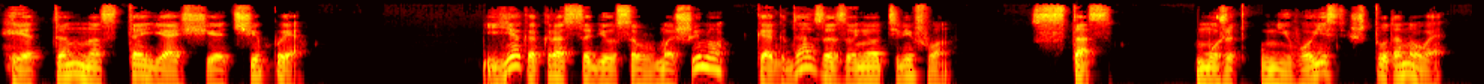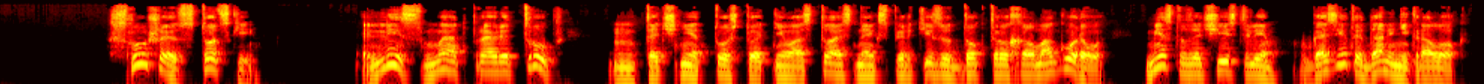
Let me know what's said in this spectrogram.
это настоящее ЧП. Я как раз садился в машину, когда зазвонил телефон. Стас. Может, у него есть что-то новое? Слушаю, Стоцкий. Лис, мы отправили труп, точнее то, что от него осталось на экспертизу доктору Холмогорову. Место зачистили, в газеты дали некролог.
